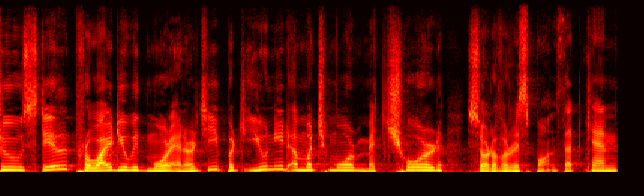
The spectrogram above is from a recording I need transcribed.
to still provide you with more energy, but you need a much more matured sort of a response that can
